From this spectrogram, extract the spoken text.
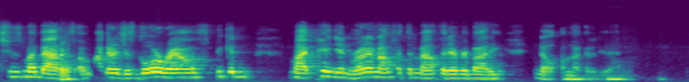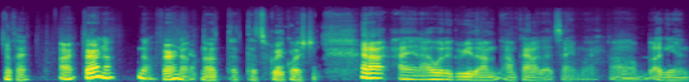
choose my battles. I'm not gonna just go around speaking my opinion, running off at the mouth at everybody. No, I'm not gonna do that. Okay. All right. Fair enough. No, fair enough. No, that, that's a great question, and I, I and I would agree that I'm I'm kind of that same way. Um, again,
